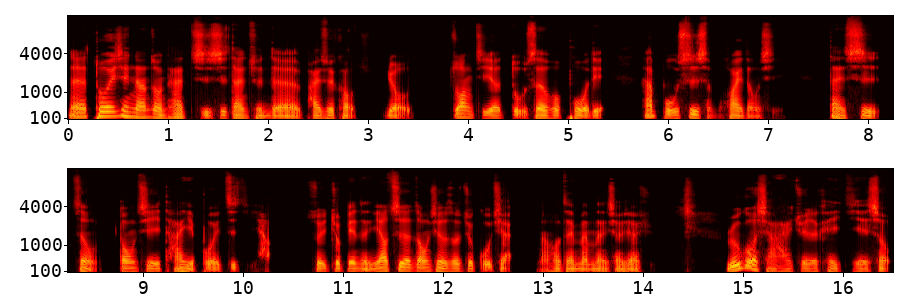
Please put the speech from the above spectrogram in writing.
那唾液腺囊肿它只是单纯的排水口有撞击而堵塞或破裂，它不是什么坏东西。但是这种东西它也不会自己好，所以就变成你要吃的东西的时候就鼓起来，然后再慢慢消下去。如果小孩觉得可以接受，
